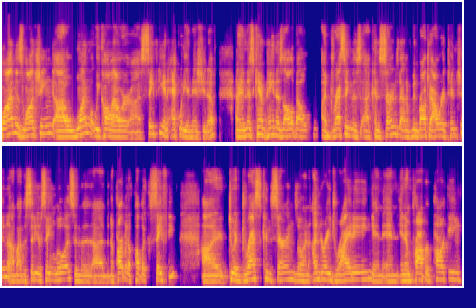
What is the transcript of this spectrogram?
Lime is launching uh, one what we call our uh, safety and equity initiative, and this campaign is all about addressing the uh, concerns that have been brought to our attention uh, by the City of St. Louis and the, uh, the Department of Public Safety uh, to address concerns on underage riding and, and, and improper parking,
